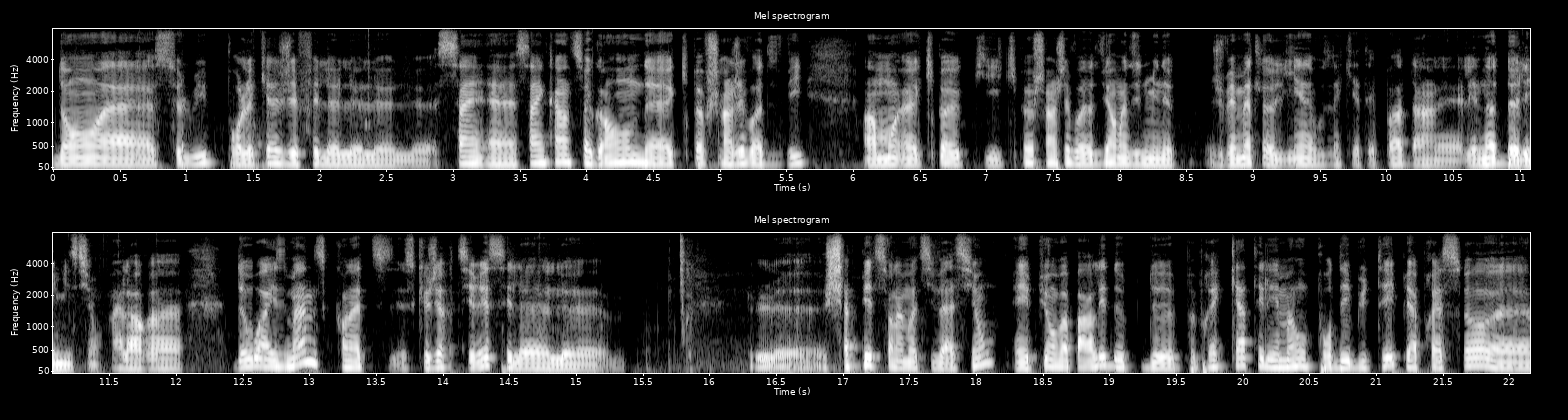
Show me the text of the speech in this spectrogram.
dont euh, celui pour lequel j'ai fait le, le, le, le cin- euh, 50 secondes qui peuvent changer votre vie en moins, qui, peuvent, changer votre vie en moins d'une minute. Je vais mettre le lien, ne vous inquiétez pas, dans le- les notes de l'émission. Alors, de Wiseman, ce, que j'ai retiré, c'est le, chapitre sur la motivation. Et puis, on va parler de, à peu près quatre éléments pour débuter. Puis après ça,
